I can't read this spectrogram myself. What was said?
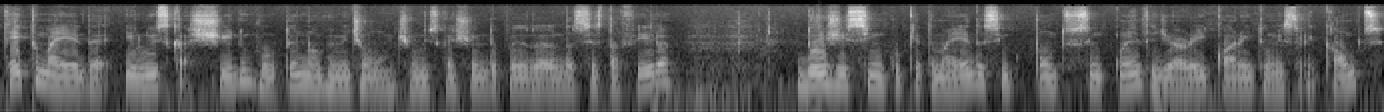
Keito Maeda e Luiz Castilho, voltando novamente ao monte Luiz Castilho depois do duelo da sexta-feira. 2 de 5 Keita Maeda, 5.50 de array, 41 strikeouts.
